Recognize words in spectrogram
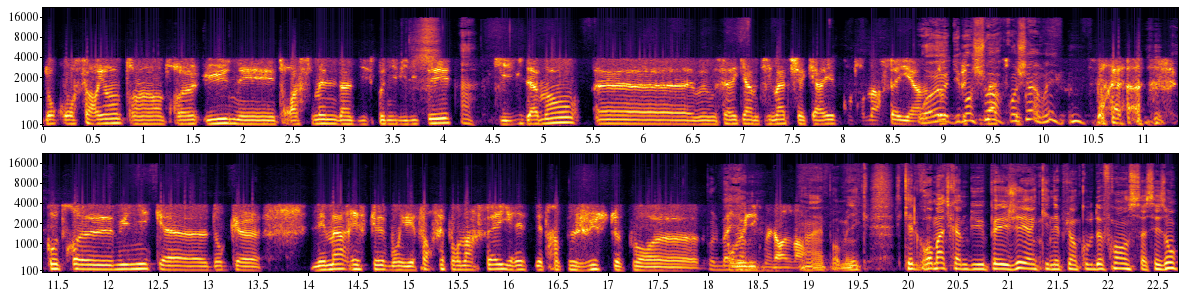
Donc on s'oriente entre une et trois semaines d'indisponibilité, Ah. qui évidemment, euh, vous savez qu'il y a un petit match qui arrive contre Marseille. un Ouais, dimanche soir prochain, oui. voilà, contre euh, Munich. euh, donc, Neymar risque, bon, il est forfait pour Marseille, il risque d'être un peu juste pour, euh, Pour pour. Munich, malheureusement. Ouais, pour Munich. Quel gros match quand même du PSG hein, qui n'est plus en Coupe de France sa saison.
